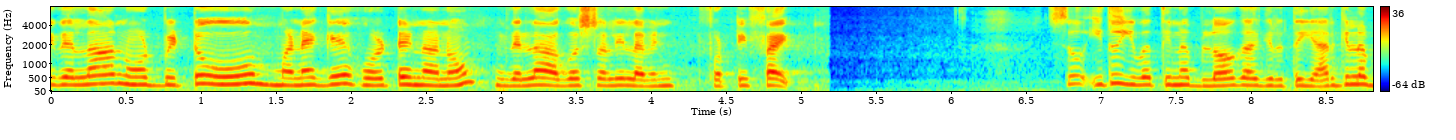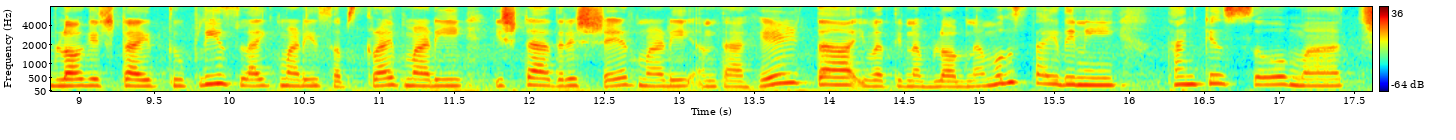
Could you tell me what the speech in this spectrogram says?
ಇದೆಲ್ಲ ನೋಡಿಬಿಟ್ಟು ಮನೆಗೆ ಹೊರಟೆ ನಾನು. ಇದೆಲ್ಲ ಆಗೋಷ್ಟರಲ್ಲಿ ಲೆವೆನ್ ಫೋರ್ಟಿ ಫೈವ್ ಸೊ ಇದು ಇವತ್ತಿನ ಬ್ಲಾಗ್ ಆಗಿರುತ್ತೆ. ಯಾರಿಗೆಲ್ಲ ಬ್ಲಾಗ್ ಇಷ್ಟ ಆಯಿತು ಪ್ಲೀಸ್ ಲೈಕ್ ಮಾಡಿ ಸಬ್ಸ್ಕ್ರೈಬ್ ಮಾಡಿ, ಇಷ್ಟ ಆದರೆ ಶೇರ್ ಮಾಡಿ ಅಂತ ಹೇಳ್ತಾ ಇವತ್ತಿನ ಬ್ಲಾಗ್ನ ಮುಗಿಸ್ತಾ ಇದ್ದೀನಿ. ಥ್ಯಾಂಕ್ ಯು ಸೋ ಮಚ್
